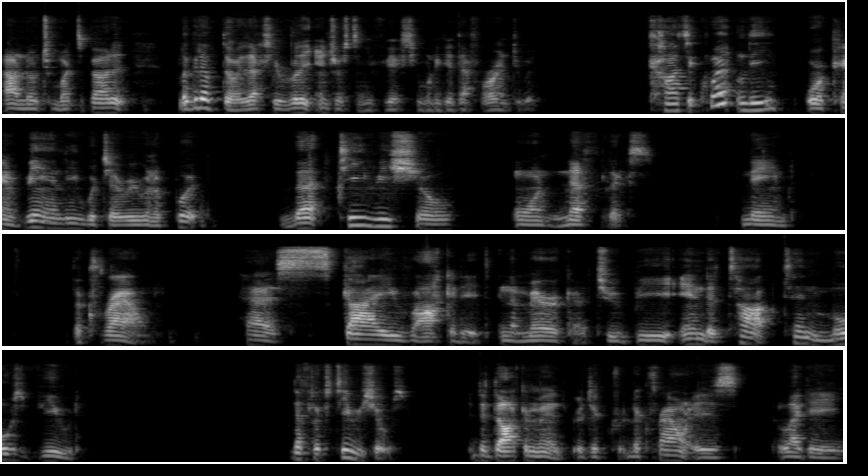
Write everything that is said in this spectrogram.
I don't know too much about it. Look it up though, it's actually really interesting if you actually want to get that far into it. Consequently, or conveniently, whichever you want to put, that TV show on Netflix named The Crown has skyrocketed in America to be in the top 10 most viewed Netflix TV shows. The document, the, the Crown is like a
